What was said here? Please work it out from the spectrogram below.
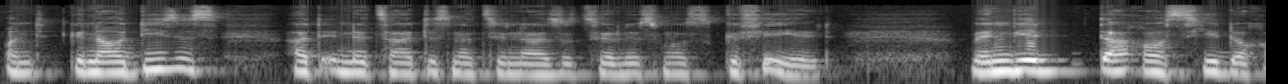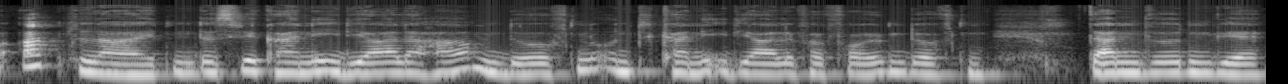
Und genau dieses hat in der Zeit des Nationalsozialismus gefehlt. Wenn wir daraus jedoch ableiten, dass wir keine Ideale haben dürften und keine Ideale verfolgen dürften, dann würden wir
